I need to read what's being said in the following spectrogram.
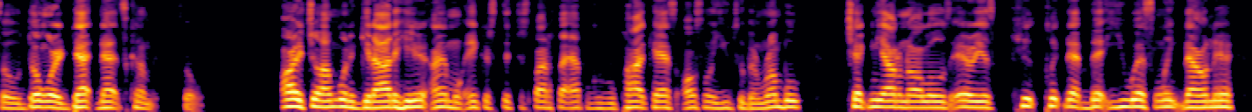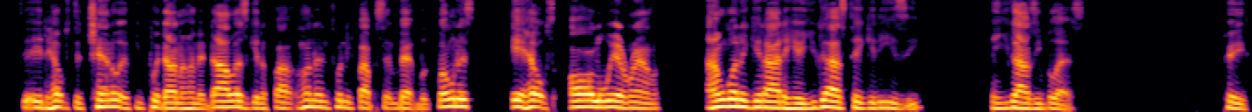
So don't worry, that that's coming. So all right, y'all, I'm to get out of here. I am on Anchor, Stitcher, Spotify, Apple, Google Podcasts, also on YouTube and Rumble. Check me out in all those areas. Click that Bet US link down there. It helps the channel if you put down $100, get a 125% bet book bonus. It helps all the way around. I'm going to get out of here. You guys take it easy and you guys be blessed. Peace.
